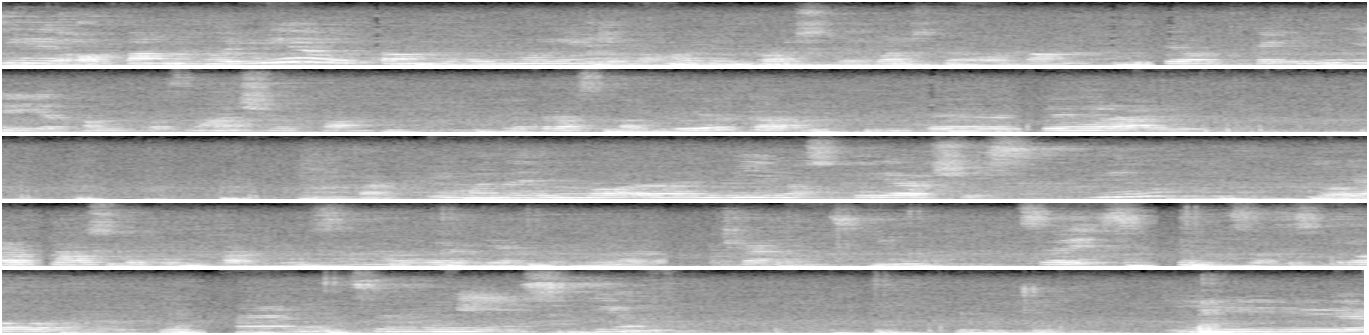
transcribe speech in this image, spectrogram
І отам вгорі, там був маленький вагонік, бачите, бачите, отам є от лінія, я там позначив, там якраз та дирка, де, де гравій. Так, і в мене е, мій настоящий скін, то я просто був так встановив як надзвичайний скін. Цей скін зареєстрований від мене, це мій скін. І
